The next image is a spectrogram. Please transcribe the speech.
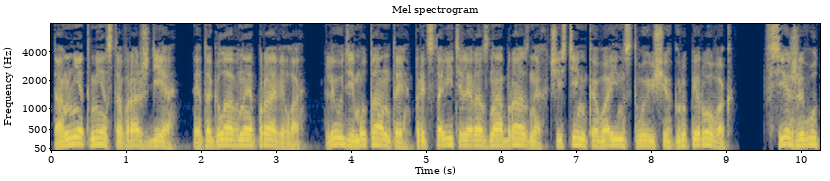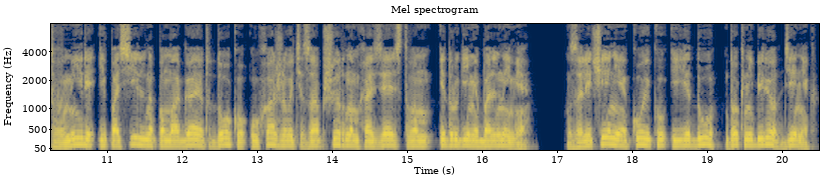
«Там нет места вражде, это главное правило. Люди, мутанты, представители разнообразных, частенько воинствующих группировок, все живут в мире и посильно помогают доку ухаживать за обширным хозяйством и другими больными. За лечение, койку и еду док не берет денег,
